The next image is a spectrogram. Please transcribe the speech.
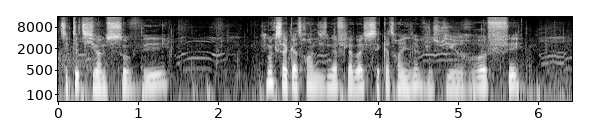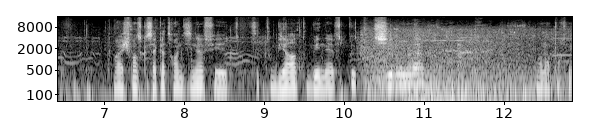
C'est peut-être qu'il va me sauver. Dis-moi que c'est à 99 là-bas. Si c'est 99, je suis refait. Ouais, je pense que c'est à 99 et c'est tout bien, tout bénef, tout chill là. On l'a parfait.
